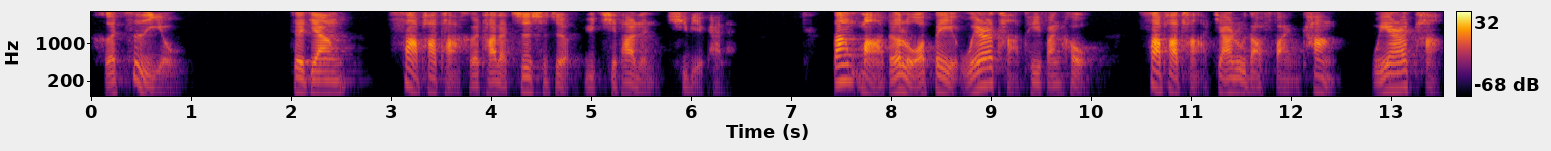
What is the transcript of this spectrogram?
和自由，这将萨帕塔和他的支持者与其他人区别开来。当马德罗被维尔塔推翻后，萨帕塔加入到反抗维尔塔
